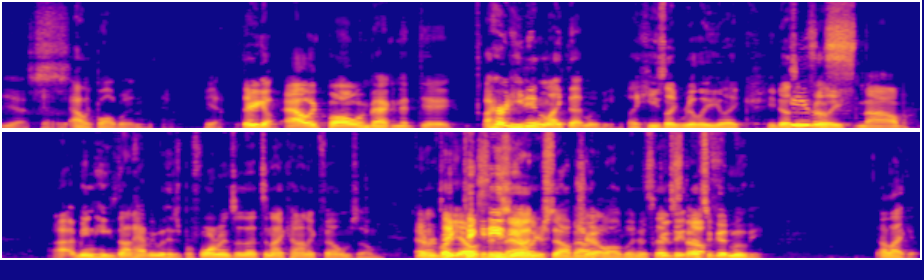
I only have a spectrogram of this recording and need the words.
Yes. Alec Baldwin. Yeah, there you go. Alec Baldwin back in the day. I heard he didn't like that movie. Like he's like really like he doesn't He's really. a snob. I mean, he's not happy with his performance. and That's an iconic film. So you know, Everybody take, take it easy on yourself, Alec Chill. Baldwin. That's That's, that's, good a, that's a good movie. I like it.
